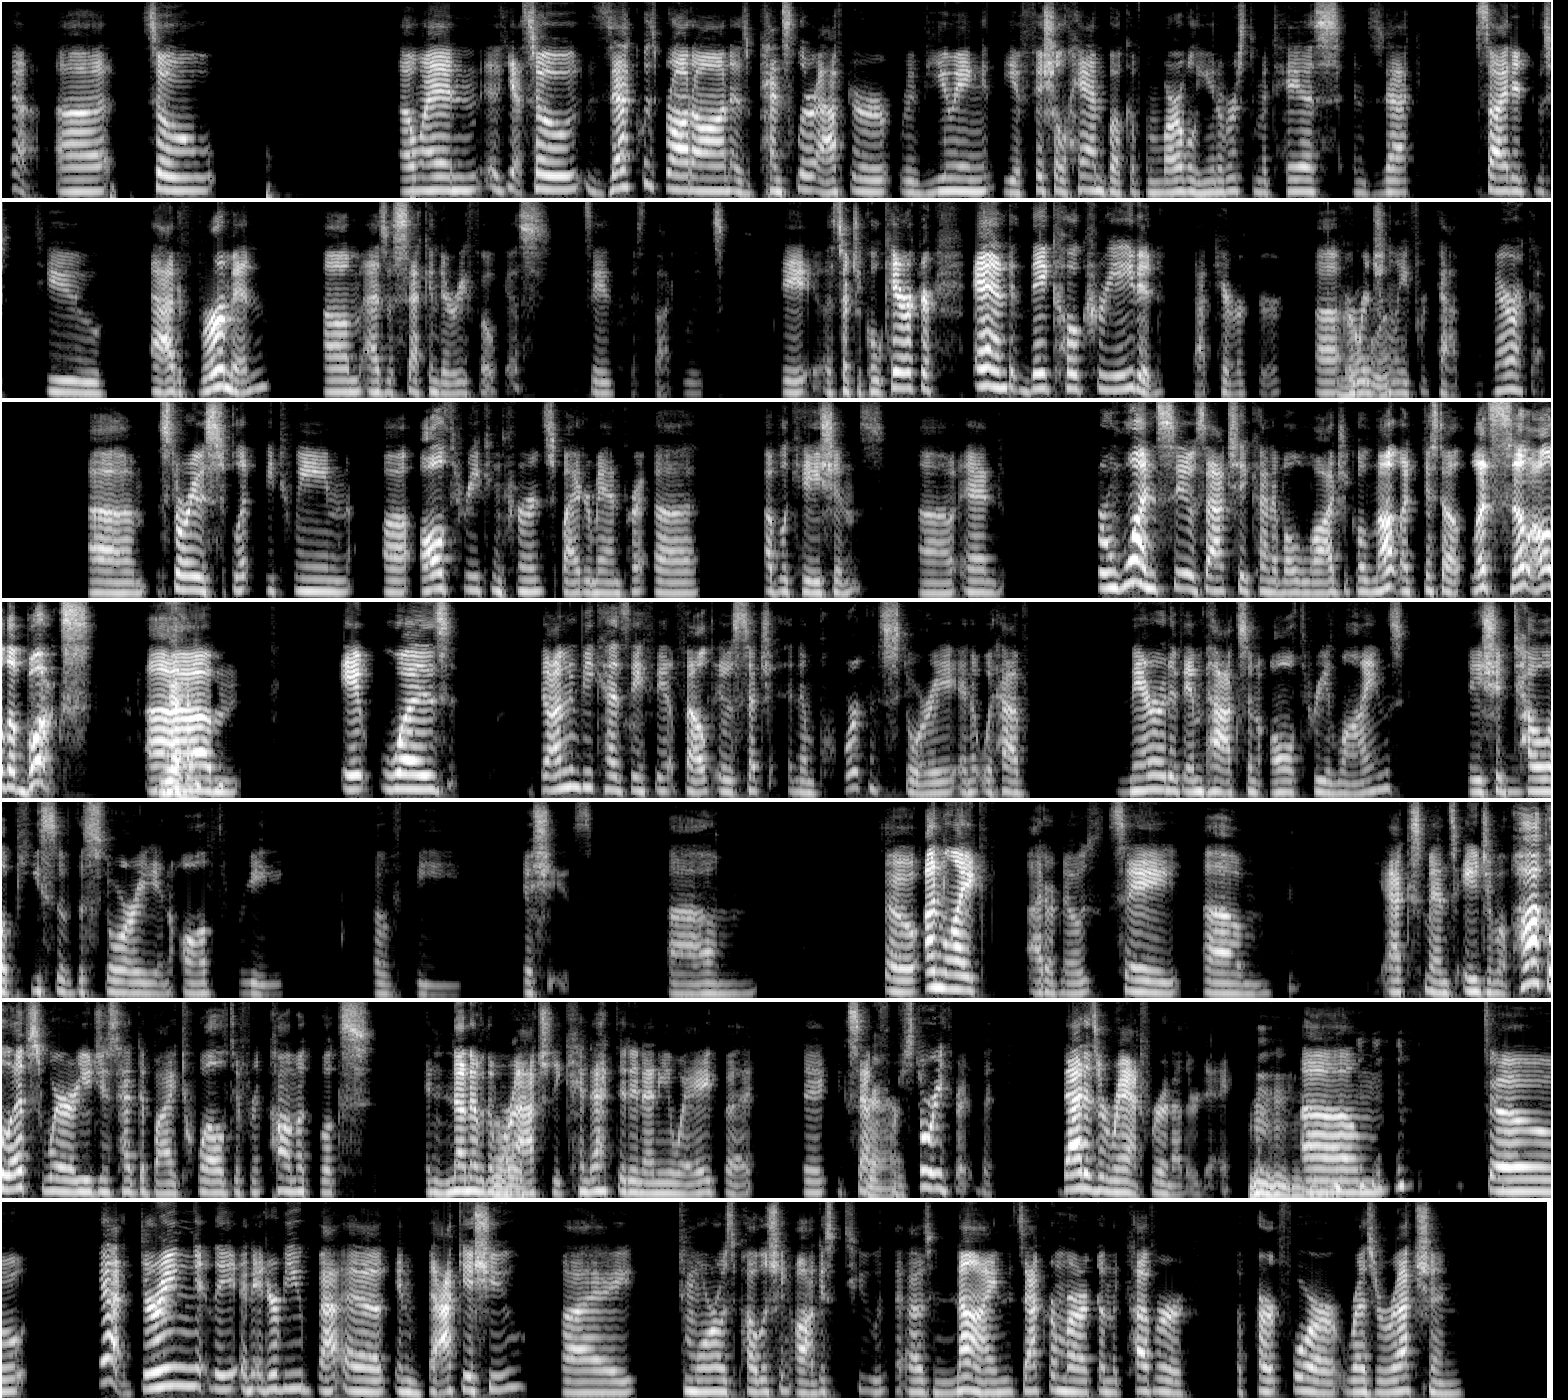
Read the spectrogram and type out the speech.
mm-hmm. yeah. Uh, so uh, when uh, yeah, so Zeck was brought on as a penciler after reviewing the official handbook of the Marvel Universe. DeMatteis and Zeck decided to add Vermin um, as a secondary focus. They just thought he was a, a, such a cool character, and they co-created that character uh, oh, originally for Captain America. Um, the story was split between uh, all three concurrent Spider-Man pre- uh, publications, uh, and for once, it was actually kind of a logical, not like just a let's sell all the books. Um, It was done because they felt it was such an important story and it would have narrative impacts in all three lines. They should mm. tell a piece of the story in all three of the issues. Um, so, unlike, I don't know, say, um, X Men's Age of Apocalypse, where you just had to buy 12 different comic books and none of them were actually connected in any way, but except yeah. for story thread. But that is a rant for another day. um, so yeah, during the an interview ba- uh, in back issue by TwoMorrows Publishing, August 2009, Zeck remarked on the cover of Part Four, Resurrection.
